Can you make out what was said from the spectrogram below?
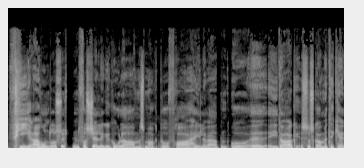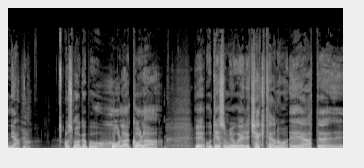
417 forskjellige colaer har vi smakt på fra hele verden. Og eh, i dag så skal vi til Kenya og smake på Hola Cola. Eh, og det som jo er litt kjekt her nå, er at eh,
